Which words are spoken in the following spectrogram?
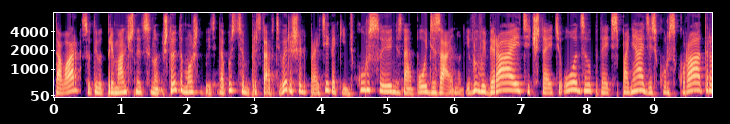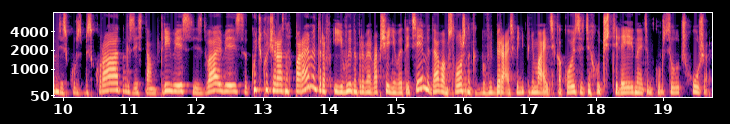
товар с этой вот приманочной ценой. Что это может быть? Допустим, представьте, вы решили пройти какие-нибудь курсы, не знаю, по дизайну, и вы выбираете, читаете отзывы, пытаетесь понять, здесь курс с куратором, здесь курс без куратора, здесь там три месяца, здесь два месяца, куча-куча разных параметров, и вы, например, вообще не в этой теме, да, вам сложно как бы выбирать, вы не понимаете, какой из этих учителей на этом курсе лучше, хуже.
